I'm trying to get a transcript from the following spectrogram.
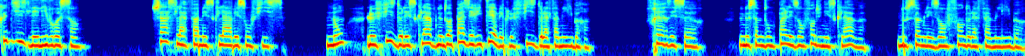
que disent les livres saints? Chasse la femme esclave et son fils. Non, le fils de l'esclave ne doit pas hériter avec le fils de la femme libre. Frères et sœurs, nous ne sommes donc pas les enfants d'une esclave, nous sommes les enfants de la femme libre.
